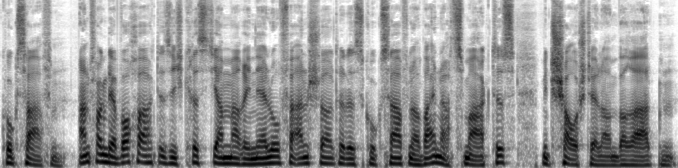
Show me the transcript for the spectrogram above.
Cuxhaven. Anfang der Woche hatte sich Christian Marinello, Veranstalter des Cuxhavener Weihnachtsmarktes, mit Schaustellern beraten.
